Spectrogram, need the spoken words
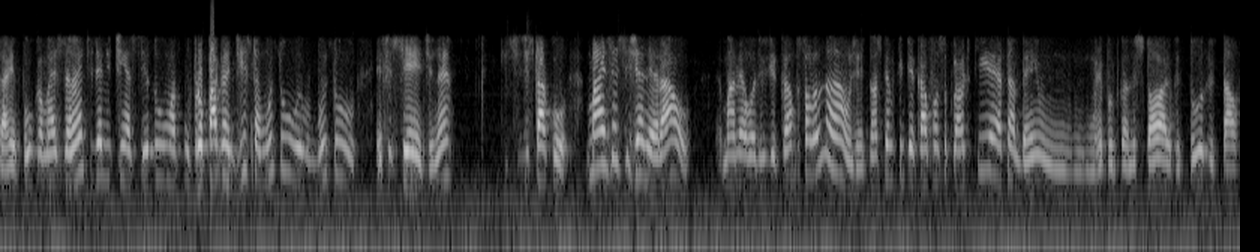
da República, mas antes ele tinha sido uma, um propagandista muito, muito eficiente, né? Que se destacou. Mas esse general, Manuel Rodrigues de Campos, falou: não, gente, nós temos que indicar o Afonso Cláudio, que é também um, um republicano histórico e tudo e tal.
